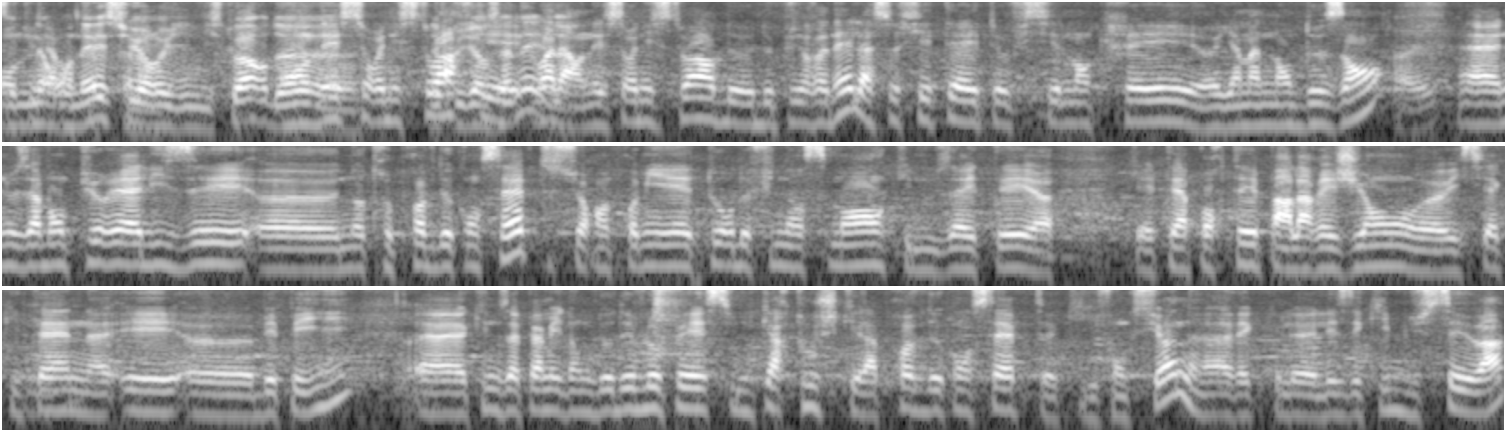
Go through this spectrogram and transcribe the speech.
On, est sur une histoire de, on est sur une de histoire plusieurs est- années. voilà, on est sur une histoire de, de plusieurs années. La société a été officiellement créée euh, il y a maintenant deux ans. Ouais. Euh, nous avons pu réaliser euh, notre preuve de concept sur un premier tour de financement qui nous a été, qui a été apporté par la région ici Aquitaine et BPI, qui nous a permis donc de développer une cartouche qui est la preuve de concept qui fonctionne avec le- les équipes du CEA.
